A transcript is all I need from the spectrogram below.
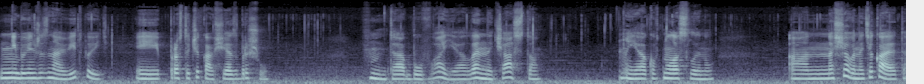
ніби він же знав відповідь і просто чекав, що я збрешу. Хм, та буває, але не часто. Я ковтнула слину. А на що ви натякаєте?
